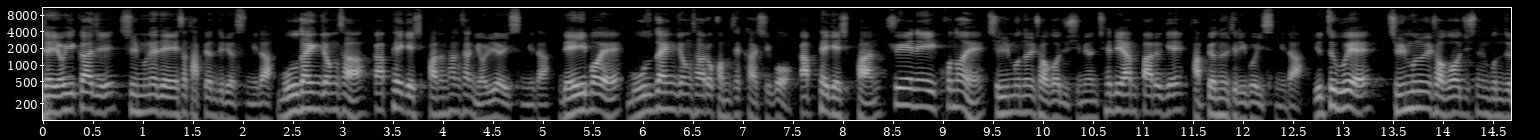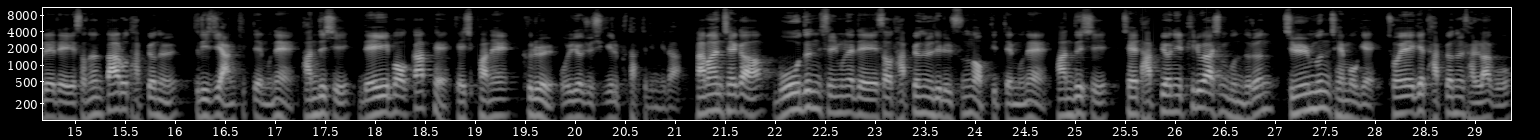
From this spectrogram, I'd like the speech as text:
네, 여기까지 질문에 대해서 답변 드렸습니다. 모두 다 행정사 카페 게시판은 항상 열려 있습니다. 네이버에 모두 다 행정사로 검색하시고 카페 게시판 Q&A 코너에 질문을 적어주시면 최대한 빠르게 답변을 드리고 있습니다. 유튜브에 질문을 적어주시는 분들에 대해서는 따로 답변을 드리지 않기 때문에 반드시 네이버 카페 게시판에 글을 올려주시길 부탁드립니다. 다만 제가 모든 질문에 대해서 답변을 드릴 수는 없기 때문에 반드시 제 답변이 필요하신 분들은 질문 제목에 저에게 답변을 달라고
